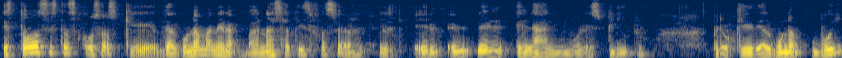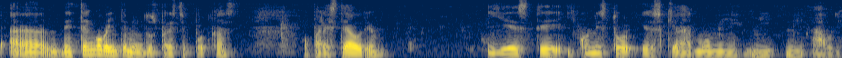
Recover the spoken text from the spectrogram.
es todas estas cosas que de alguna manera van a satisfacer el, ánimo, el espíritu, pero que de alguna... Voy a... Tengo 20 minutos para este podcast o para este audio y, este, y con esto es que armo mi, mi, audio.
